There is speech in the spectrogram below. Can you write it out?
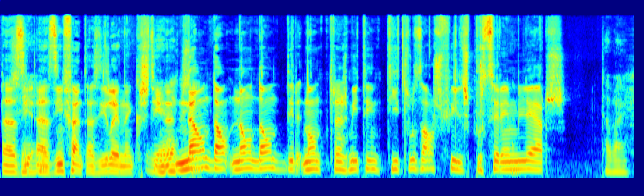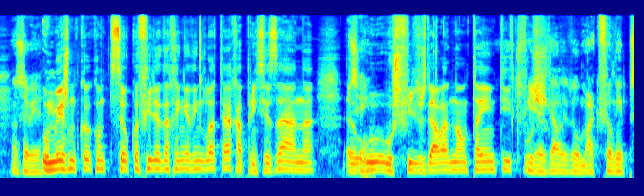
as, as infantas Helena e Cristina, não, dão, não, dão, não transmitem títulos aos filhos por serem mulheres. Tá bem, não sabia. O mesmo que aconteceu com a filha da Rainha de Inglaterra, a Princesa Ana. O, os filhos dela não têm títulos. Filhas dela e do Marco Filipe,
